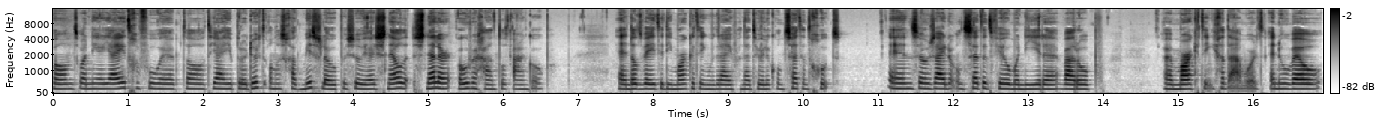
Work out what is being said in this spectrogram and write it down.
Want wanneer jij het gevoel hebt dat jij je product anders gaat mislopen, zul jij snel, sneller overgaan tot aankoop. En dat weten die marketingbedrijven natuurlijk ontzettend goed. En zo zijn er ontzettend veel manieren waarop uh, marketing gedaan wordt. En hoewel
